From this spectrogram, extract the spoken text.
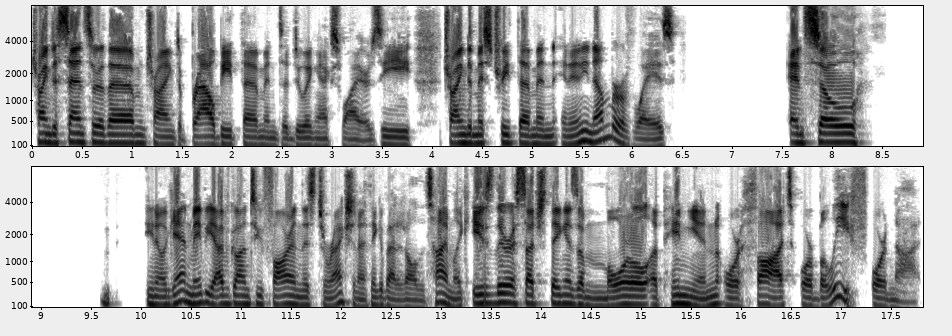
trying to censor them, trying to browbeat them into doing X, Y, or Z, trying to mistreat them in, in any number of ways. And so, you know, again, maybe I've gone too far in this direction. I think about it all the time. Like, is there a such thing as a moral opinion or thought or belief or not?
